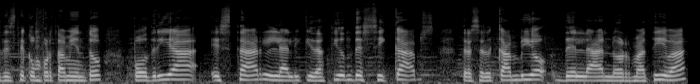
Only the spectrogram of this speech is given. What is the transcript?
de este comportamiento podría estar la liquidación de SICAPs tras el cambio de la normativa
